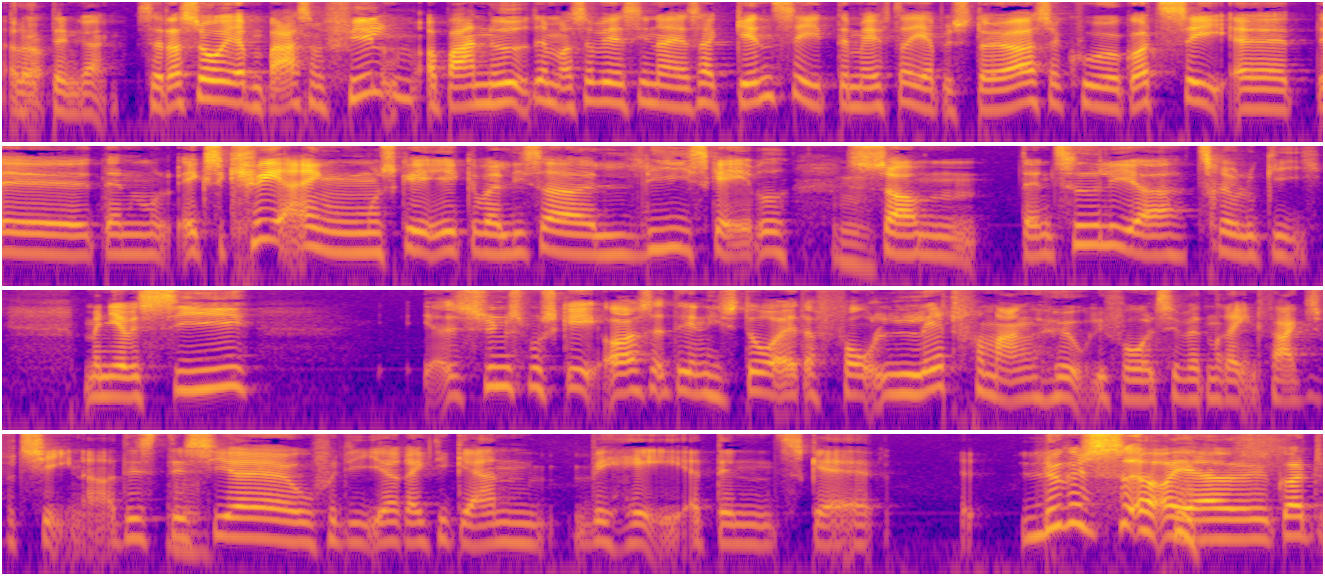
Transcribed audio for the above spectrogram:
eller Ja. ja. dengang. Så der så jeg dem bare som film, og bare nød dem, og så vil jeg sige, når jeg så har genset dem efter jeg blev større, så kunne jeg godt se, at øh, den eksekveringen måske ikke var lige så lige skabet, mm. som den tidligere trilogi. Men jeg vil sige, jeg synes måske også, at det er en historie, der får lidt for mange høvl i forhold til, hvad den rent faktisk fortjener. Og det, det siger jeg jo, fordi jeg rigtig gerne vil have, at den skal lykkes, og jeg godt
